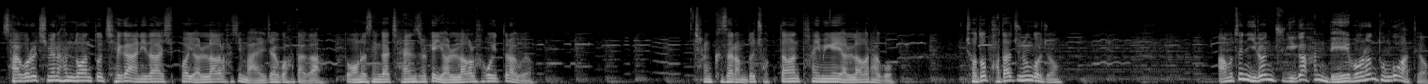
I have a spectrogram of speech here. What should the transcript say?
사고를 치면 한동안 또 제가 아니다 싶어 연락을 하지 말자고 하다가 또 어느샌가 자연스럽게 연락을 하고 있더라고요. 참 그 사람도 적당한 타이밍에 연락을 하고 저도 받아주는 거죠. 아무튼 이런 주기가 한 네 번은 돈 것 같아요.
